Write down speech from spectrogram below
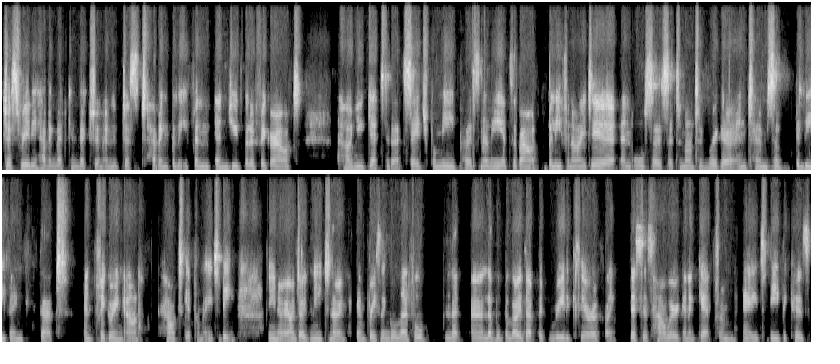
just really having that conviction and just having belief. And and you've got to figure out how you get to that stage. For me personally it's about belief in an idea and also a certain amount of rigor in terms of believing that and figuring out how to get from a to b. You know i don't need to know every single level le- uh, level below that but really clear of like this is how we're going to get from a to b because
